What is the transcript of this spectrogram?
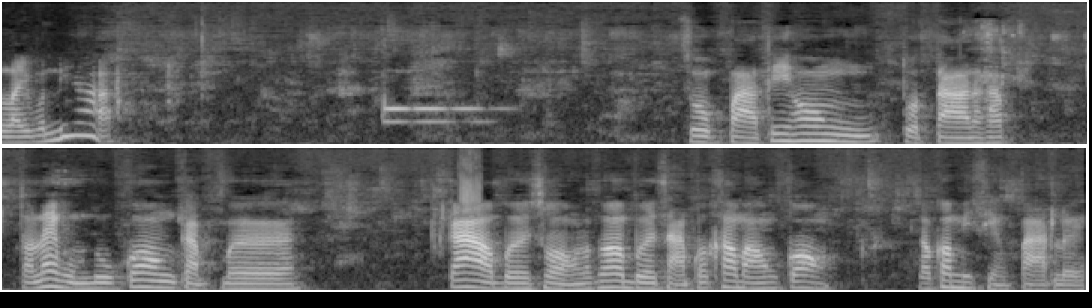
อะไรวะเนี่ยสูบปาดที่ห้องตรวจตานะครับ ตอนแรกผมดูกล้องกับเบอร์เก้าเบอร์สองแล้วก็เบอร์สามก็เข้ามาห้องกล้อง แล้วก็มีเสียงปาดเลย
